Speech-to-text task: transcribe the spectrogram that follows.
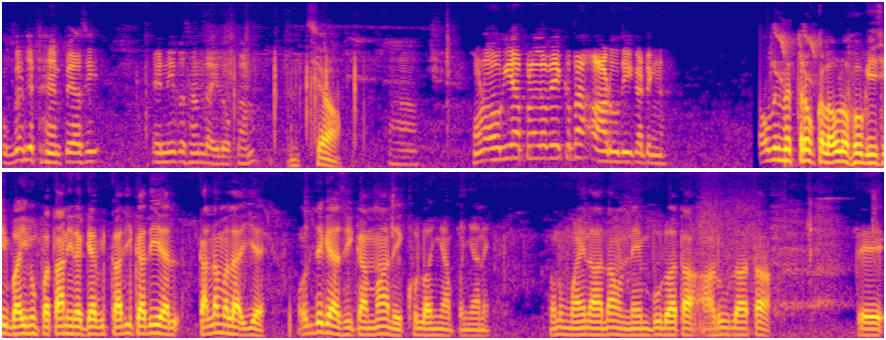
ਉੱਗਣ 'ਚ ਟਾਈਮ ਪਿਆ ਸੀ ਇੰਨੀ ਪਸੰਦ ਆਈ ਲੋਕਾਂ ਨੂੰ। ਅੱਛਾ। ਹਾਂ। ਹੁਣ ਹੋ ਗਈ ਆਪਣੇ ਲਵੇ ਇੱਕ ਤਾਂ ਆੜੂ ਦੀ ਕਟਿੰਗ ਉਹ ਵੀ ਮਿੱਤਰੋ ਕਲੌਲ ਹੋ ਗਈ ਸੀ ਬਾਈ ਨੂੰ ਪਤਾ ਨਹੀਂ ਲੱਗਿਆ ਵੀ ਕਾਦੀ ਕਾਦੀ ਕਲਮ ਲਾਈ ਹੈ ਉਲਝ ਗਿਆ ਸੀ ਕੰਮ ਆ ਦੇਖੋ ਲਾਈਆਂ ਪਈਆਂ ਨੇ। ਤੁਹਾਨੂੰ ਮੈਂ ਲਾਦਾ ਹੁਣ ਨਿੰਬੂ ਲਾਤਾ ਆੜੂ ਲਾਤਾ। ਤੇ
